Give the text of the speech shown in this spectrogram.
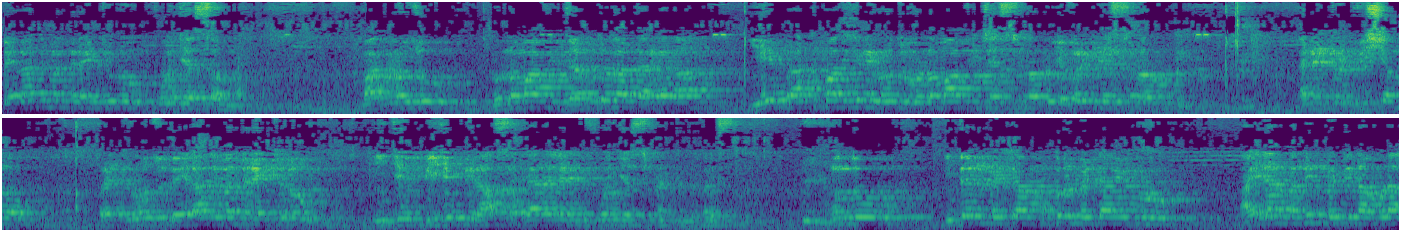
వేలాది మంది రైతులు ఫోన్ చేస్తా ఉన్నారు మాకు ఈరోజు రుణమాఫీ జరుగుతుందా జరగదా? ఏ ప్రాతిపాదికన ఈరోజు రుణమాఫీ చేస్తున్నారు ఎవరికి చేస్తున్నారు అనేటువంటి విషయము ప్రతిరోజు వేలాది మంది రైతులు బీజేపీ రాష్ట్ర కార్యాలయానికి ఫోన్ చేస్తున్నటువంటి పరిస్థితి. ముందు ఇద్దరు పెట్టాం ముగ్గురు పెట్టాం. ఇప్పుడు ఐదారు మందిని పెట్టినా కూడా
